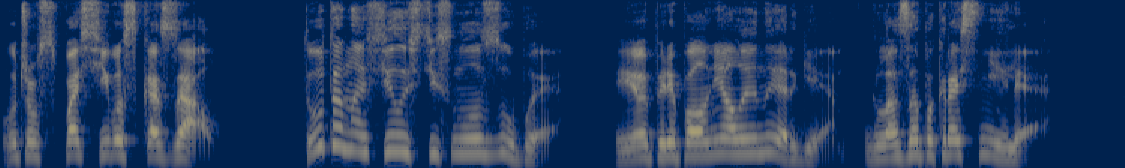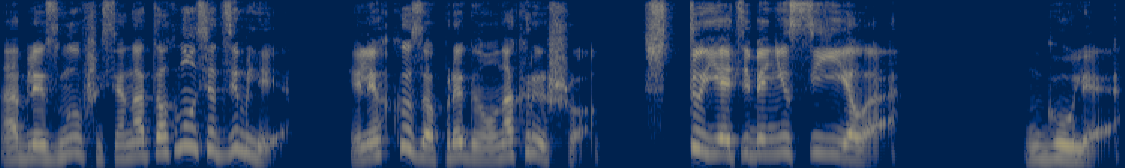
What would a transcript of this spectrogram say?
Лучше спасибо сказал!» Тут она силой стиснула зубы. Ее переполняла энергия, глаза покраснели. Облизнувшись, она оттолкнулась от земли и легко запрыгнула на крышу. «Что я тебя не съела?» Гуля.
